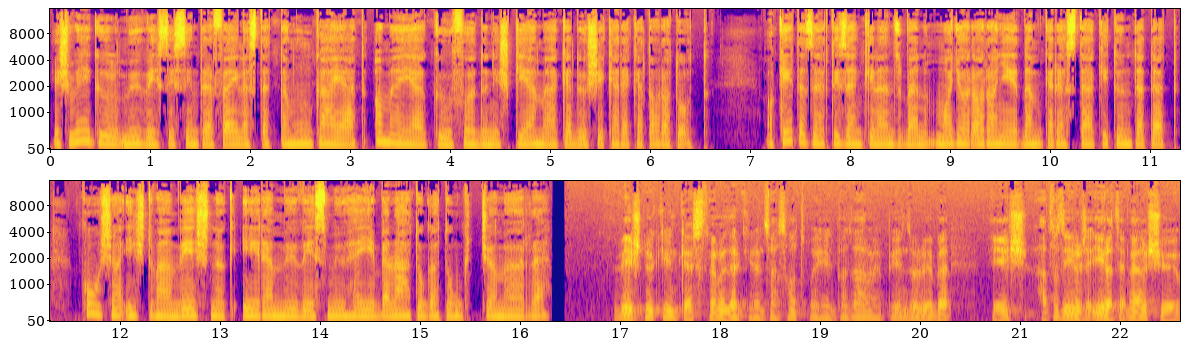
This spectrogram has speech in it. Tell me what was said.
és végül művészi szintre fejlesztette munkáját, amelyel külföldön is kiemelkedő sikereket aratott. A 2019-ben Magyar Aranyérdem keresztel kitüntetett Kósa István Vésnök érem művész műhelyébe látogatunk Csömörre. Vésnőként kezdtem 1967-ben az állami pénzölőbe, és hát az életem első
